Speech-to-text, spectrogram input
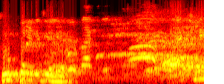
सूपर एनर्जी है। एक्चुअली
